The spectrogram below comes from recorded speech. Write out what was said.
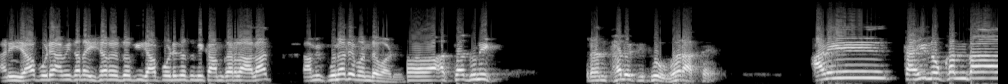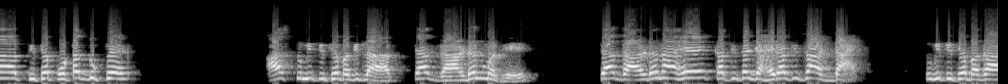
आणि यापुढे आम्ही त्यांना इशारा देतो की यापुढे जर तुम्ही काम करायला आलात तर आम्ही पुन्हा ते बंद पाडू अं, अत्याधुनिक ग्रंथालय तिथे उभं राहतंय. आणि काही लोकांना तिथे पोटात दुखते आज तुम्ही तिथे बघितला त्या गार्डनमध्ये त्या गार्डन आहे का तिथे जाहिरातीचा अड्डा आहे? तुम्ही तिथे बघा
